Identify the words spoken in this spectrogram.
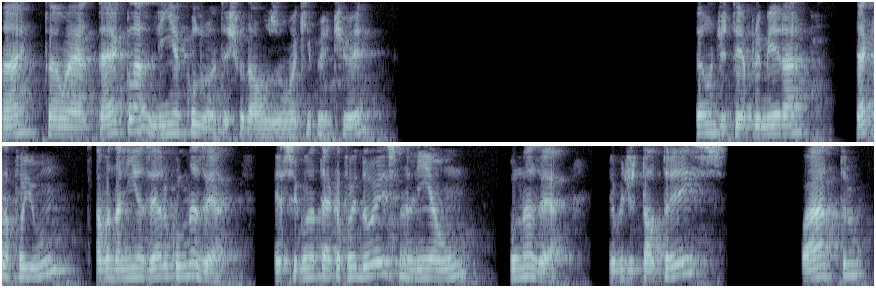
Tá? Então é tecla, linha, coluna. Deixa eu dar um zoom aqui para a gente ver. Então digitei a primeira tecla foi 1, estava na linha 0, coluna 0. E a segunda tecla foi 2, na linha 1, coluna 0. Eu vou digitar o 3, quatro,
